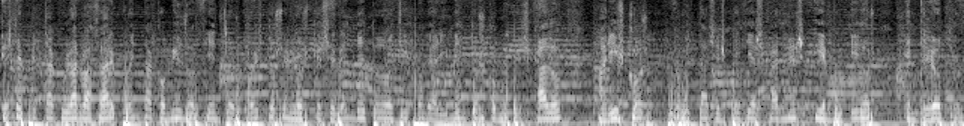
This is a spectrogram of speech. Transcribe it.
Este espectacular bazar cuenta con 1.200 puestos en los que se vende todo tipo de alimentos como pescado, mariscos, frutas, especias, carnes y embutidos, entre otros,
